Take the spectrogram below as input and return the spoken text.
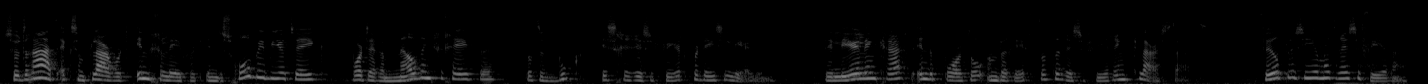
Zodra het exemplaar wordt ingeleverd in de schoolbibliotheek, wordt er een melding gegeven dat het boek is gereserveerd voor deze leerling. De leerling krijgt in de portal een bericht dat de reservering klaar staat. Veel plezier met reserveren!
